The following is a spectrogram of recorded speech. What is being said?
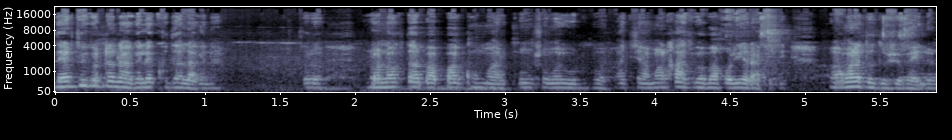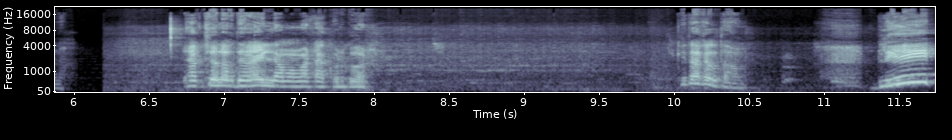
দেড় দুই ঘণ্টা না গেলে ক্ষুদা লাগে না। তো রনক তার বাবা ঘুমার কোন সময় উঠবো? আচ্ছা আমার কাজ বাবা করিয়া রাখছি। আমার তো দুশো পাইল না। এক চলক দেখাইলাম আমার ঠাকুর ঘর। কিতা খেলতাম? ব্লেড!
